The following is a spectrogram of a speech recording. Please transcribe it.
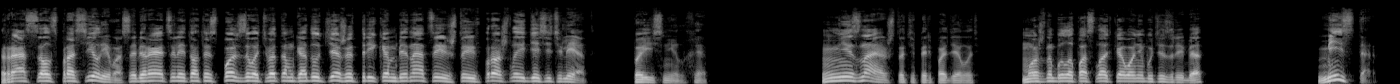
Рассел спросил его, собирается ли тот использовать в этом году те же три комбинации, что и в прошлые десять лет, — пояснил Хэп. «Не знаю, что теперь поделать. Можно было послать кого-нибудь из ребят». «Мистер!»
